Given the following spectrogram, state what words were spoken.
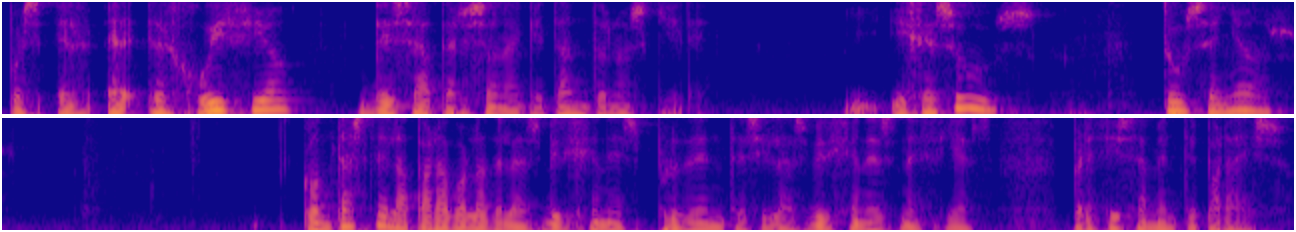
pues el juicio de esa persona que tanto nos quiere. Y, Jesús, tú Señor, contaste la parábola de las vírgenes prudentes y las vírgenes necias precisamente para eso.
